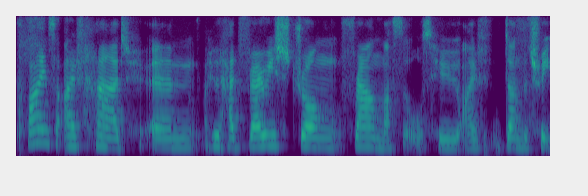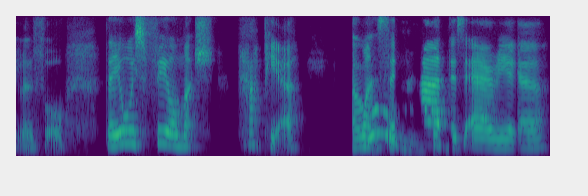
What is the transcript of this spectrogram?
clients that I've had um, who had very strong frown muscles, who I've done the treatment for, they always feel much happier oh. once they've had this area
